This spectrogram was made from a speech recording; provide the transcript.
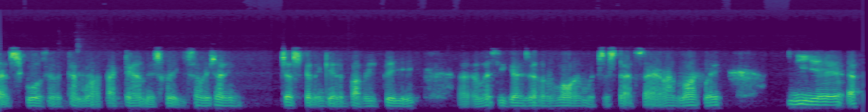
that score's going to come right back down this week. So he's only just going to get above his BE uh, unless he goes out of line, which the stats say are unlikely. Yeah, at,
